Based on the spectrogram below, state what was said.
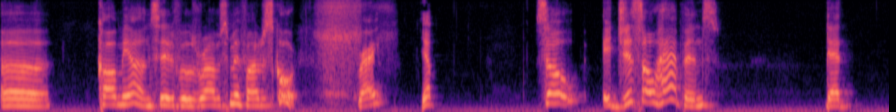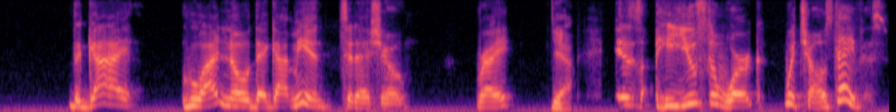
uh, called me out and said if it was Robert Smith, I would have scored. Right? Yep. So it just so happens that the guy who I know that got me into that show, right, Yeah. is he used to work with Charles Davis.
